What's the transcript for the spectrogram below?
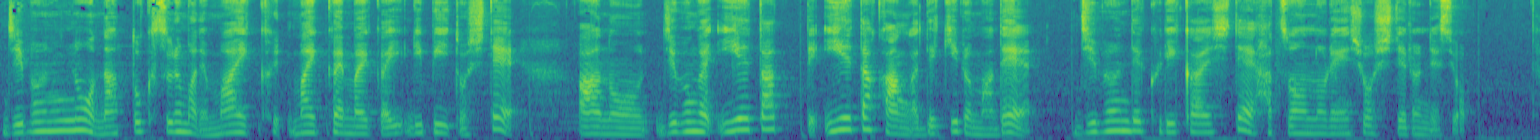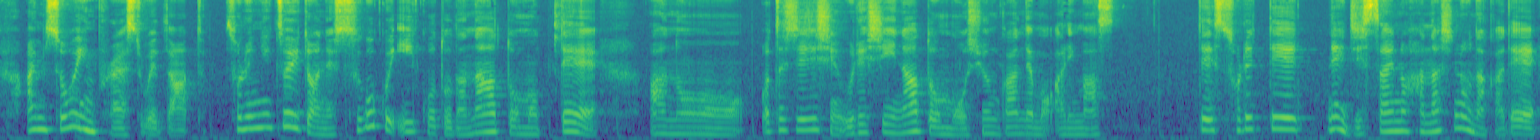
自分の納得するまで毎毎回毎回リピートしてあの自分が言えたって言えた感ができるまで自分で繰り返して発音の練習をしてるんですよ。I'm so impressed with that. それについてはね、すごくいいことだなと思って、あの、私自身嬉しいなと思う瞬間でもあります。で、それってね、実際の話の中で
